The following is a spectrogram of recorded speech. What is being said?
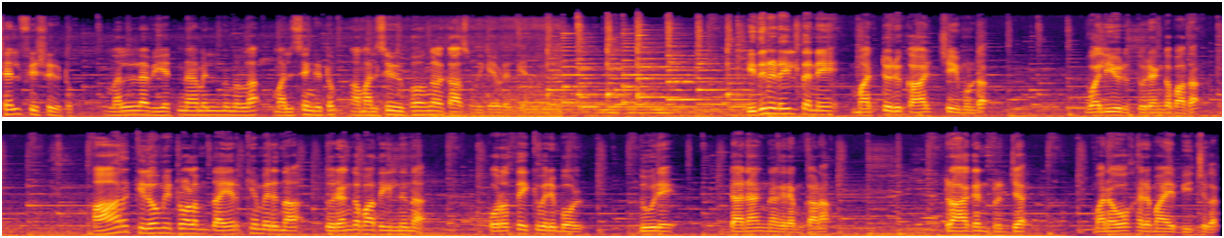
ഷെൽ ഫിഷ് കിട്ടും. നല്ല വിയറ്റ്നാമിൽ നിന്നുള്ള മത്സ്യം കിട്ടും. ആ മത്സ്യ വിഭവങ്ങളൊക്കെ ആസ്വദിക്കാം ഇവിടെ എത്തിയാൽ ഇതിനിടയിൽ തന്നെ മറ്റൊരു കാഴ്ചയുമുണ്ട്. വലിയൊരു തുരങ്കപാത. ആറ് കിലോമീറ്ററോളം ദൈർഘ്യം വരുന്ന തുരങ്കപാതയിൽ നിന്ന് പുറത്തേക്ക് വരുമ്പോൾ ദൂരെ ഡനാങ് നഗരം കാണാം. ഡ്രാഗൺ ബ്രിഡ്ജ് മനോഹരമായ ബീച്ചുകൾ.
